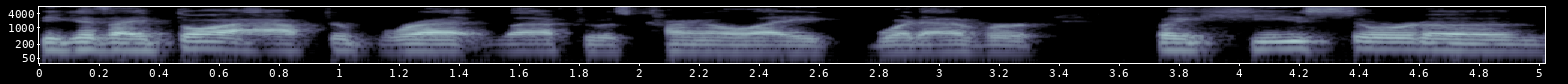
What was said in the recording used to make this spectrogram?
because I thought after Bret left, it was kind of like whatever. But he sort of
